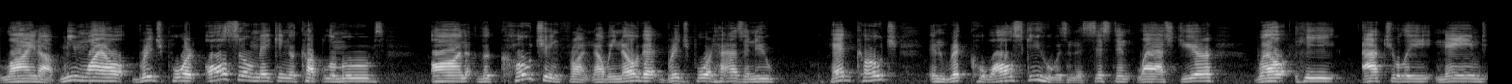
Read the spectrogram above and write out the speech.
lineup. Meanwhile, Bridgeport also making a couple of moves on the coaching front. Now we know that Bridgeport has a new head coach in Rick Kowalsky, who was an assistant last year. Well, he actually named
